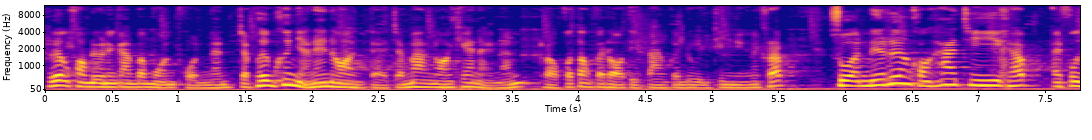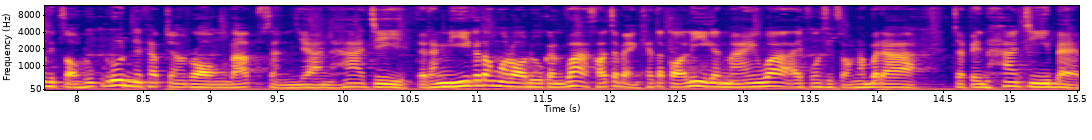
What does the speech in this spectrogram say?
เรื่องความเร็วในการประมวลผลนั้น จะเพิ่มขึ้นอย่างแน่นอน แต่จะมากน้อยแค่ไหนนั้น เราก็ต้องไปรอติดตามกันดูอีกทีนึงนะครับส่วนในเรื่องของ 5G ครับ iPhone 12 ทุกรุ่นนะครับจะรองรับสัญญาณ 5G แต่ทั้งนี้ก็ต้องมารอดูกันว่าเขาจะแบ่งแคตตากรีกันกันไหมว่า iPhone 12 ธรรมดาจะเป็น 5G แบบ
